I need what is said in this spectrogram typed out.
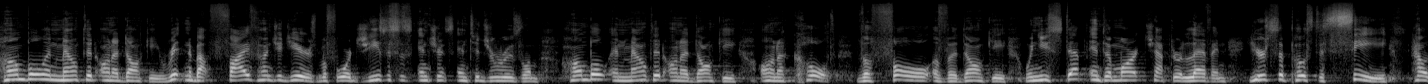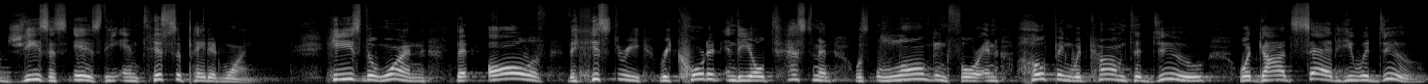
humble and mounted on a donkey, written about 500 years before Jesus' entrance into Jerusalem, humble and mounted on a donkey, on a colt, the foal of a donkey. When you step into Mark chapter 11, you're supposed to see how Jesus is the anticipated one. He's the one that all of the history recorded in the Old Testament was longing for and hoping would come to do what God said he would do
